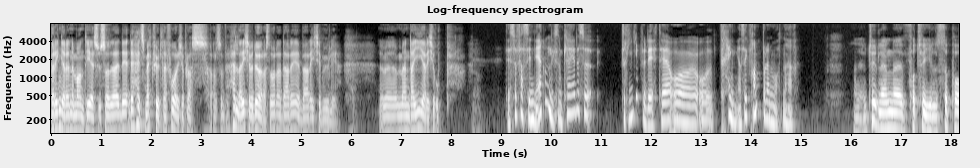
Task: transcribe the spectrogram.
bringe denne mannen til Jesus. og det, det, det, er helt smekkfullt, de får ikke plass. Altså, heller ikke ved døra står det, der er bare ikke mulig. Men de gir ikke opp. Det er så fascinerende, liksom. Hva er det som driver de til å, å trenge seg fram på den måten her? Det er jo tydelig en eh, fortvilelse på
